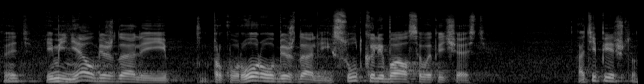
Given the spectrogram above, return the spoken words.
Знаете? И меня убеждали, и прокурора убеждали, и суд колебался в этой части. А теперь что?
